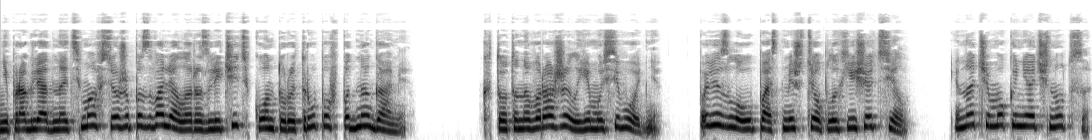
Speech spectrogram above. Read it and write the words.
Непроглядная тьма все же позволяла различить контуры трупов под ногами. Кто-то наворожил ему сегодня. Повезло упасть меж теплых еще тел, иначе мог и не очнуться.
